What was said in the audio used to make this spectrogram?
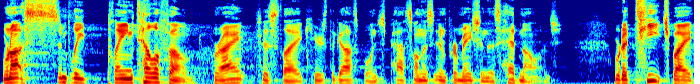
We're not simply playing telephone, right? Just like, here's the gospel, and just pass on this information, this head knowledge. We're to teach by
